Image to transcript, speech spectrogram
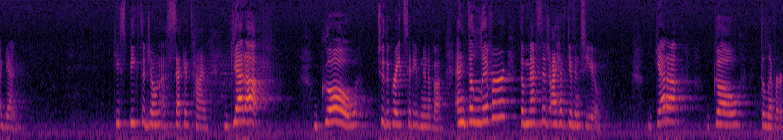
again. He speaks to Jonah a second time Get up, go to the great city of Nineveh, and deliver the message I have given to you. Get up, go, deliver.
